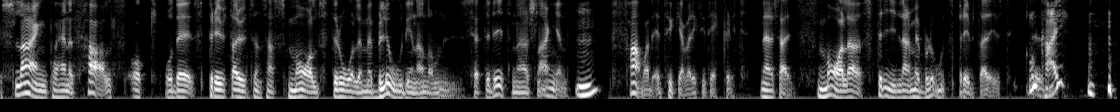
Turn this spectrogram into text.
slang på hennes hals och, och det sprutar ut en sån här smal stråle med blod innan de sätter dit den här slangen. Mm. Fan vad det tycker jag var riktigt äckligt. När så här smala strilar med blod sprutar ut. Okej.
